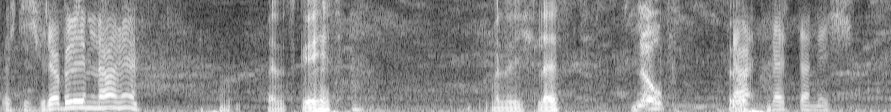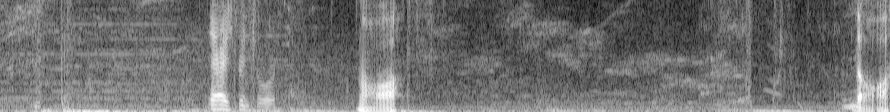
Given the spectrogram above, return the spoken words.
Soll ich dich wiederbeleben, Daniel? Wenn es geht. Wenn du dich lässt. Nope. Ja. Lässt er nicht. Ja, ich bin tot. No. No.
